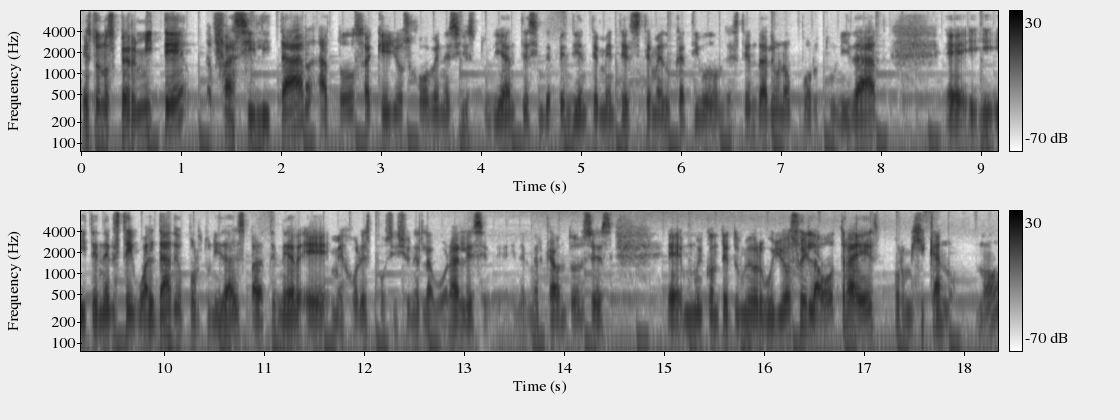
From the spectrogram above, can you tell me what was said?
esto nos permite facilitar a todos aquellos jóvenes y estudiantes, independientemente del sistema educativo donde estén, darle una oportunidad eh, y, tener esta igualdad de oportunidades para tener eh, mejores posiciones laborales en, en, el mercado. Entonces, muy contento, muy orgulloso. Y la otra es por mexicano, ¿no?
